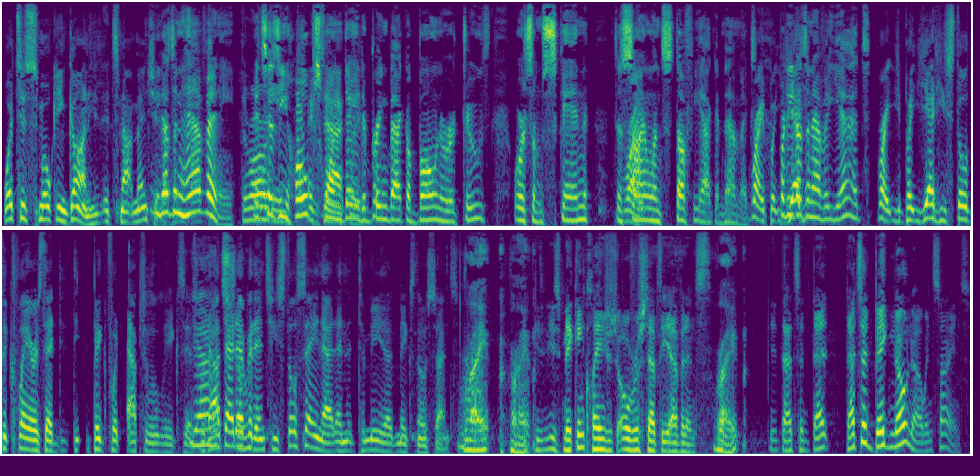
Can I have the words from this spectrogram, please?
what's his smoking gun? He, it's not mentioned. He doesn't have any. There it are says he hopes Exactly. one day to bring back a bone or a tooth or some skin to silence stuffy academics. Right, but he yet- doesn't have it yet. Right, but yet he still declares that Bigfoot absolutely exists. Yeah, Without that true. evidence, he's still saying that, and to me, that makes no sense. Right, right, He's- He's making claims which overstep the evidence. right. That's a that that's a big no-no in science.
